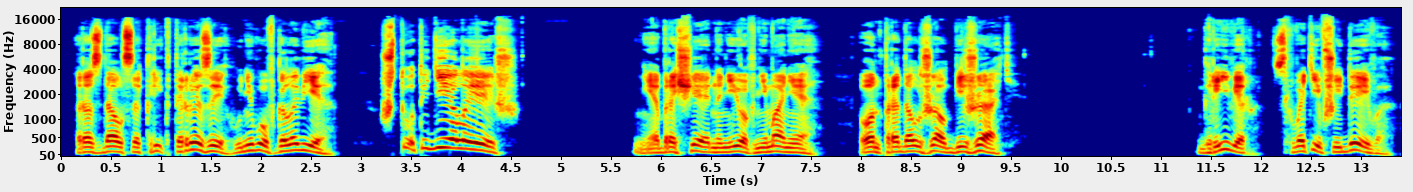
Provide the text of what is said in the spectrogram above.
— раздался крик Терезы у него в голове. «Что ты делаешь?» Не обращая на нее внимания, он продолжал бежать. Гривер, схвативший Дэйва,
